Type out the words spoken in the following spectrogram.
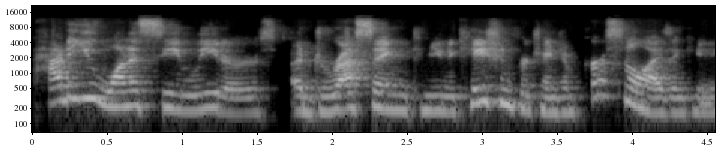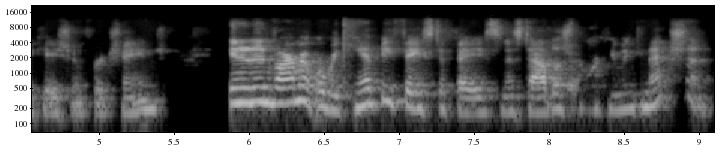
How do you want to see leaders addressing communication for change and personalizing communication for change in an environment where we can't be face to face and establish more human connection?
